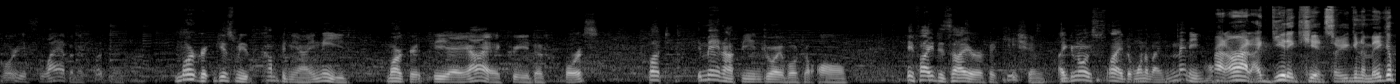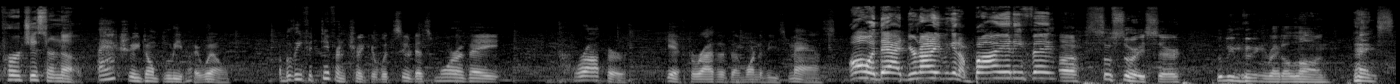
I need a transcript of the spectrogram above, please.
glorious lab and equipment. Margaret gives me the company I need. Margaret, the AI I created, of course. But it may not be enjoyable to all. If I desire a vacation, I can always fly to one of my many homes. Alright, alright, I get it, kid. So you're gonna make a purchase or no? I actually don't believe I will. I believe a different trinket would suit as more of a proper gift rather than one of these masks. Oh, with that, you're not even gonna buy anything? Uh, so sorry, sir. We'll be moving right along. Thanks.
